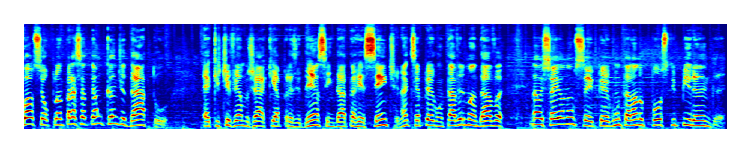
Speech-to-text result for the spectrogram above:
qual o seu plano. Parece até um candidato é que tivemos já aqui a presidência em data recente, né? Que você perguntava, ele mandava, não, isso aí eu não sei, pergunta lá no posto Ipiranga.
